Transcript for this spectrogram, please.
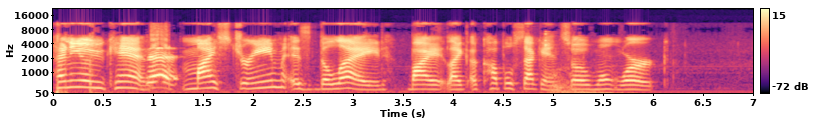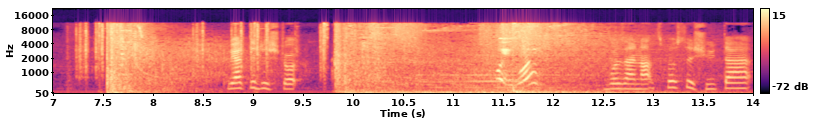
Henio, you can't. Bet. My stream is delayed by like a couple seconds, so it won't work. We have to destroy. Wait, what? Was I not supposed to shoot that?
